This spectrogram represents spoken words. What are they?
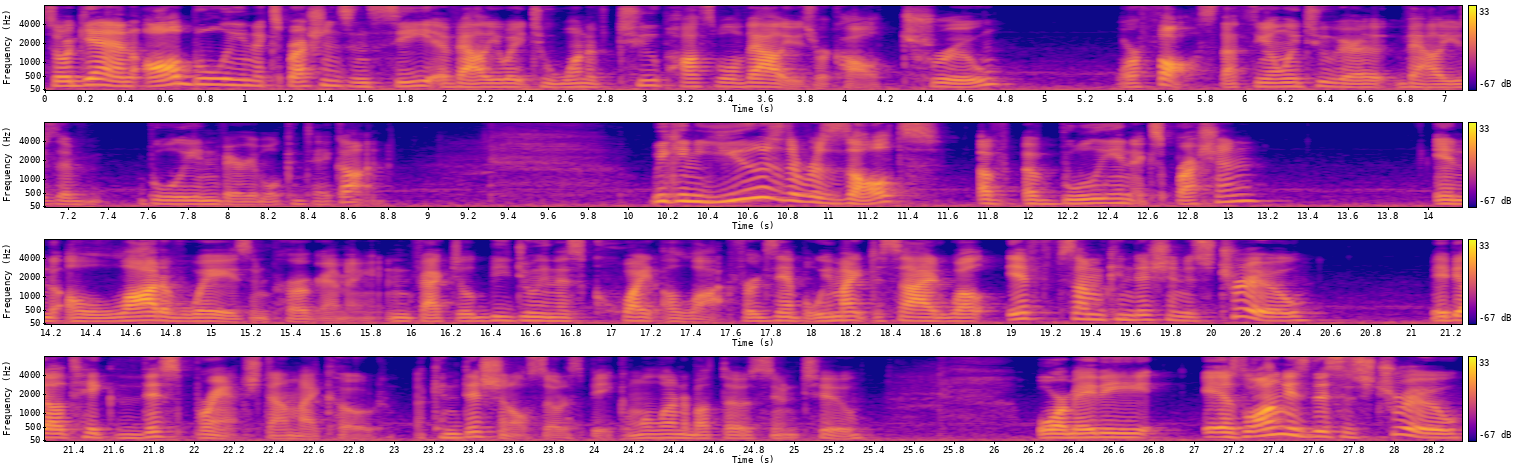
So again, all Boolean expressions in C evaluate to one of two possible values, recall, true or false. That's the only two values a Boolean variable can take on. We can use the results of a Boolean expression in a lot of ways in programming. In fact, you'll be doing this quite a lot. For example, we might decide, well, if some condition is true, maybe I'll take this branch down my code, a conditional, so to speak, and we'll learn about those soon too. Or maybe, as long as this is true,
